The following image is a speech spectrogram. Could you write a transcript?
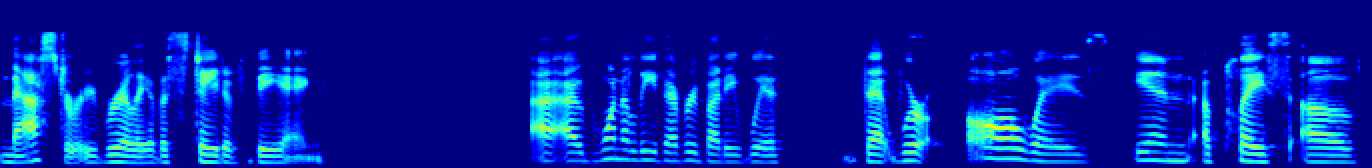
mastery, really, of a state of being, I, I would want to leave everybody with that we're always in a place of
